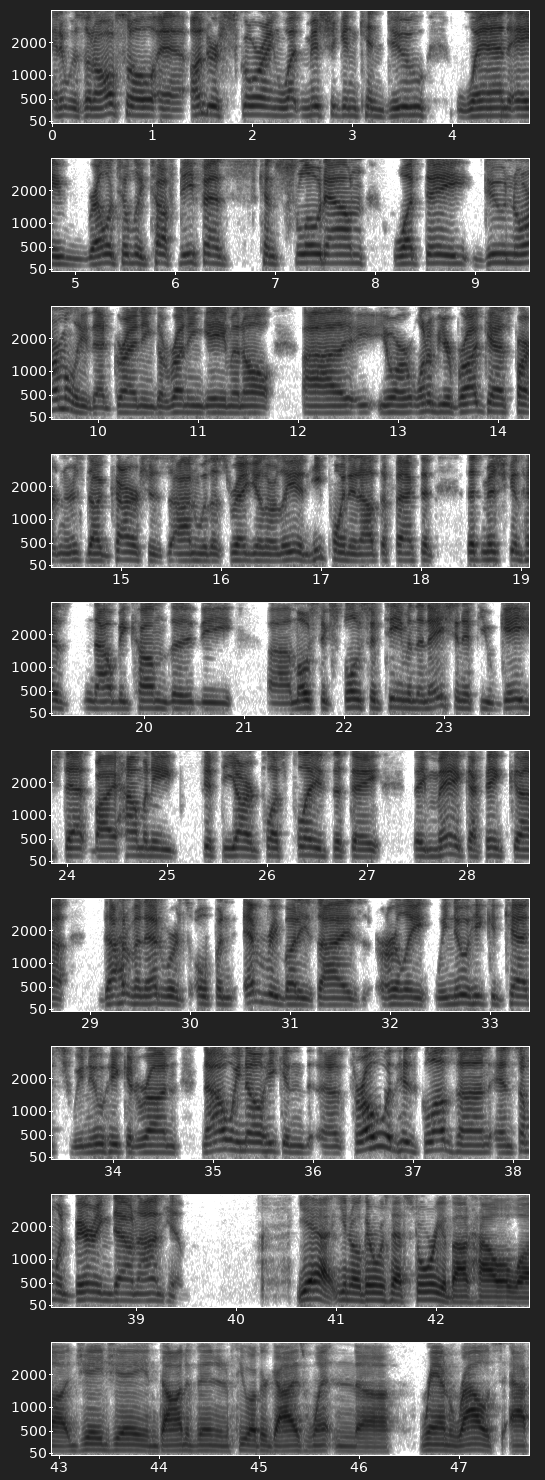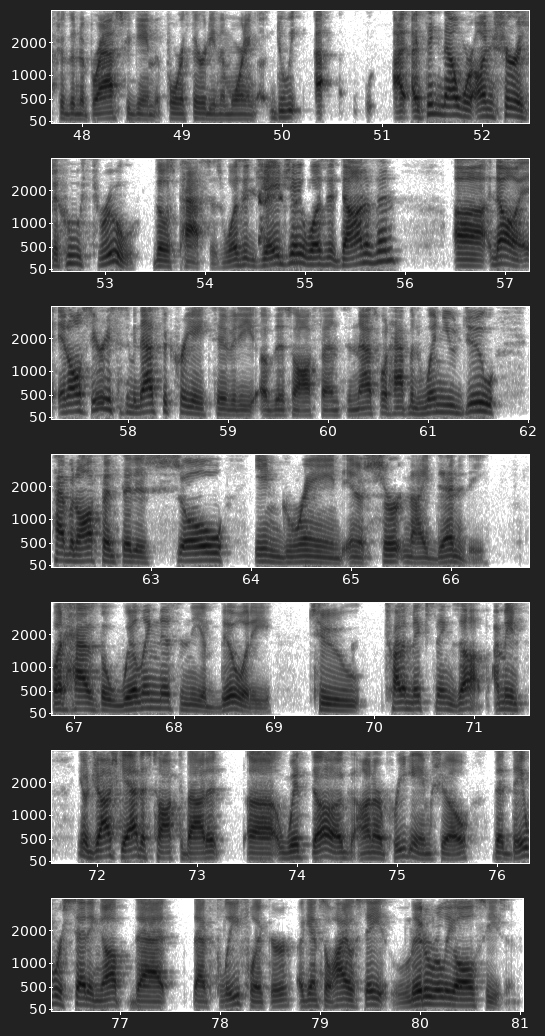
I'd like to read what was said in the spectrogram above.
And it was an also uh, underscoring what Michigan can do when a relatively tough defense can slow down what they do normally, that grinding the running game and all. Uh, your one of your broadcast partners, Doug Karsch, is on with us regularly, and he pointed out the fact that that Michigan has now become the the uh, most explosive team in the nation. If you gauge that by how many 50 yard plus plays that they they make, I think uh, Donovan Edwards opened everybody's eyes early. We knew he could catch. We knew he could run. Now we know he can uh, throw with his gloves on and someone bearing down on him. Yeah, you know there was that story about how uh, JJ and Donovan and a few other guys went and uh, ran routes after the Nebraska game at 4:30 in the morning. Do we? I, I think now we're unsure as to who threw those passes. Was it JJ? Was it Donovan? Uh, no, in all seriousness, I mean, that's the creativity of this offense. And that's what happens when you do have an offense that is so ingrained in a certain identity, but has the willingness and the ability to try to mix things up. I mean, you know, Josh Gattis talked about it uh, with Doug on our pregame show that they were setting up that that flea flicker against Ohio State literally all season.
